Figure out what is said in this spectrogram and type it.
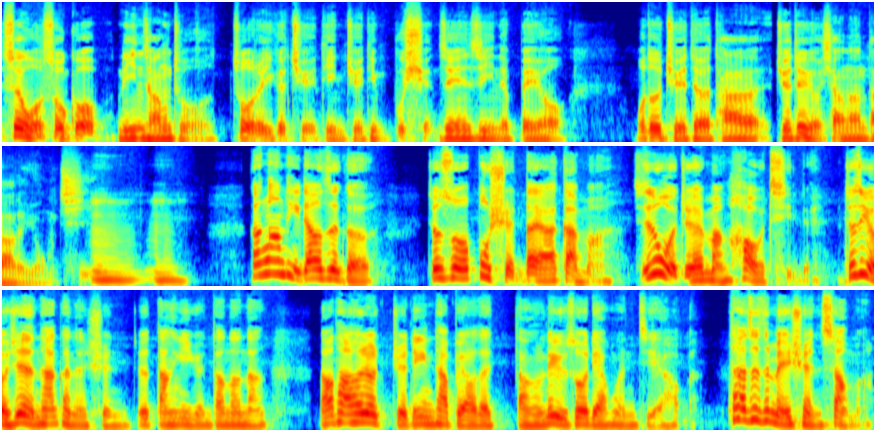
所以我说过，林长佐做了一个决定，决定不选这件事情的背后。我都觉得他绝对有相当大的勇气。嗯嗯，刚刚提到这个，就是说不选大家干嘛？其实我觉得蛮好奇的，就是有些人他可能选就当议员当当当，然后他就决定他不要再当。例如说梁文杰好了，他这次没选上嘛，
